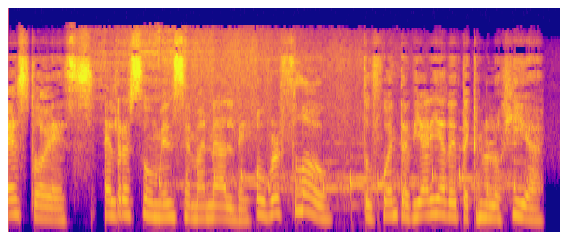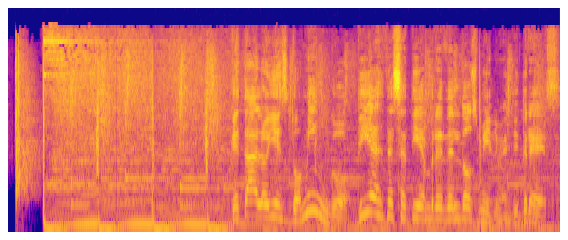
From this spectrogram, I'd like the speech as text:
Esto es el resumen semanal de Overflow, tu fuente diaria de tecnología. ¿Qué tal? Hoy es domingo, 10 de septiembre del 2023.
